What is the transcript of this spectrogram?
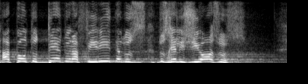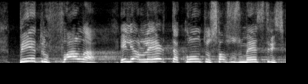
aponta o dedo na ferida dos, dos religiosos. Pedro fala, ele alerta contra os falsos mestres.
